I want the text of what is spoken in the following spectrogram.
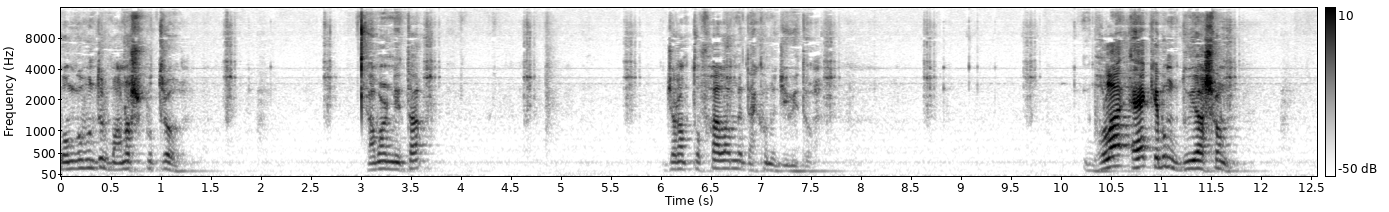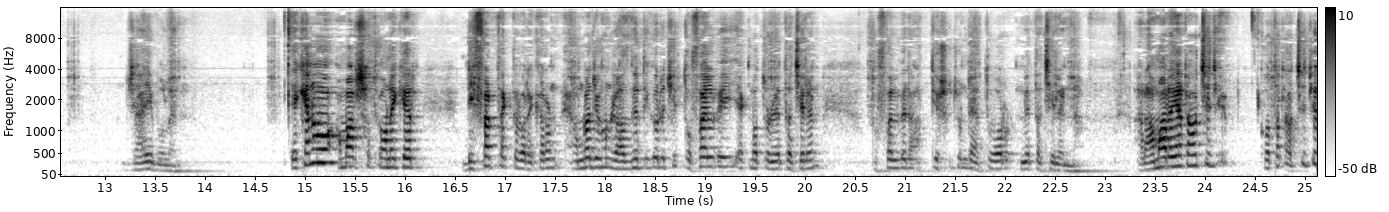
বঙ্গবন্ধুর মানসপুত্র, আমার নেতা, জনাব তোফা আহমেদ এখনও জীবিত। ভোলা এক এবং দুই আসন, যাই বলেন। এখানেও আমার সাথে অনেকের ডিফার থাকতে পারে, কারণ আমরা যখন রাজনীতি করেছি তোফাইল ভাই একমাত্র নেতা ছিলেন। তোফাইল ভাইয়ের আত্মীয় স্বজনরা এত বড় নেতা ছিলেন না। আর আমার এটা হচ্ছে যে, কথাটা হচ্ছে যে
